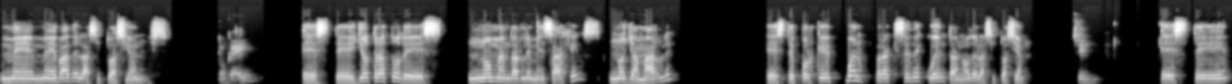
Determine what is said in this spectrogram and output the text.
me, me va de las situaciones. Ok. Este, yo trato de no mandarle mensajes, no llamarle, este, porque, bueno, para que se dé cuenta, ¿no? De la situación. Sí. Este,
